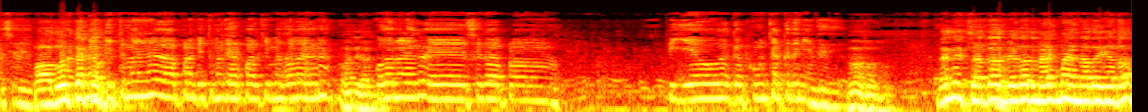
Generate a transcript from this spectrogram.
ਅੱਛਾ ਜੀ। ਹਾਂ, check ਕਰ- ਬਿਤਮਨ ਆਪਣਾ ਬਿਤਮਨ ਦੇ ਹਰਪਾਲ ਚੀਮਾ ਸਾਹਿਬ ਹੈਗਾ ਨਾ। ਹਾਂਜੀ, ਹਾਂਜੀ। ਉਹਦੇ ਨਾਲ ਇਹ ਸੀਗਾ ਆਪਣਾ ਪੀਏ ਉਹ ਅੱਗੇ ਫੋਨ ਚੱਕਦੇ ਨਹੀਂ ਹੁੰਦੇ ਸੀ। ਹਾਂ ਹਾਂ। ਨਹੀਂ ਨਹੀਂ ਸਾਡਾ ਮੇਰਾ ਤਾਂ ਮਹਿਕਮਾ ਇੰਨਾ ਦਾ ਹੀ ਆਦਾ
